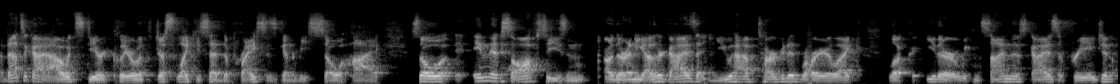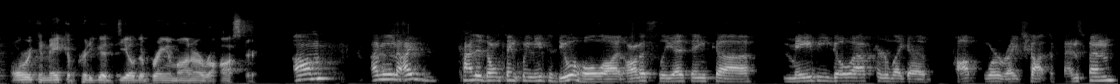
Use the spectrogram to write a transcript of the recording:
that's a guy I would steer clear with. Just like you said, the price is going to be so high. So in this offseason, are there any other guys that you have targeted where you're like, look, either we can sign this guy as a free agent or we can make a pretty good deal to bring him on our roster? Um, I mean, I kind of don't think we need to do a whole lot. Honestly, I think uh, maybe go after like a top four right shot defenseman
